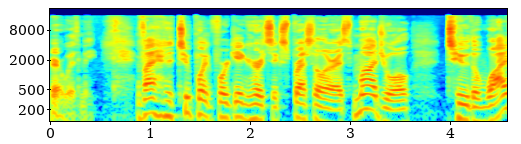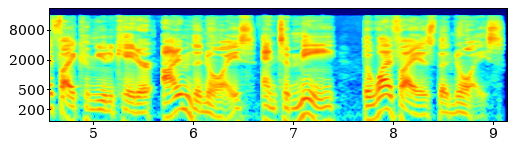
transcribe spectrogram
Bear with me. If I had a 2.4 gigahertz Express LRS module, to the Wi-Fi communicator, I'm the noise, and to me, the Wi-Fi is the noise.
